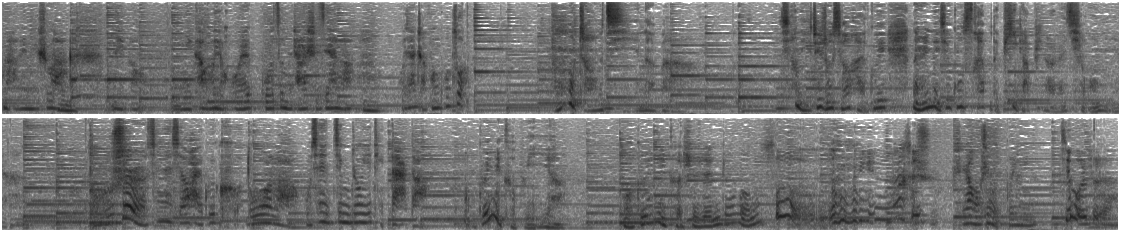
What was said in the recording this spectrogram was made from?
妈跟你说啊，那个，你看我也回国这么长时间了，作。不着急呢吧？像你这种小海归，那人那些公司还不得屁颠屁颠来求你呀、不是，现在小海龟可多了，我现在竞争也挺大的。我闺女可不一样，我闺女可是人中龙凤，谁谁让我是你闺女？就是啊。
